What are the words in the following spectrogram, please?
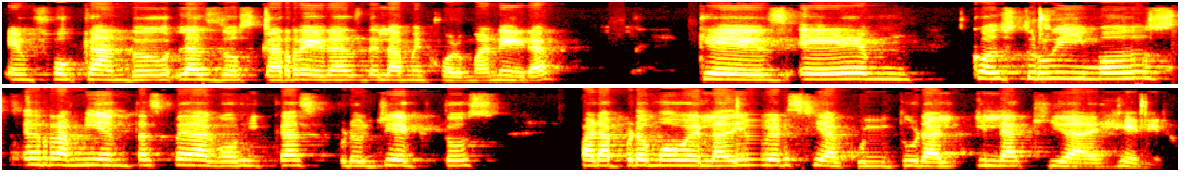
enfocando las dos carreras de la mejor manera, que es em, construimos herramientas pedagógicas, proyectos para promover la diversidad cultural y la equidad de género.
